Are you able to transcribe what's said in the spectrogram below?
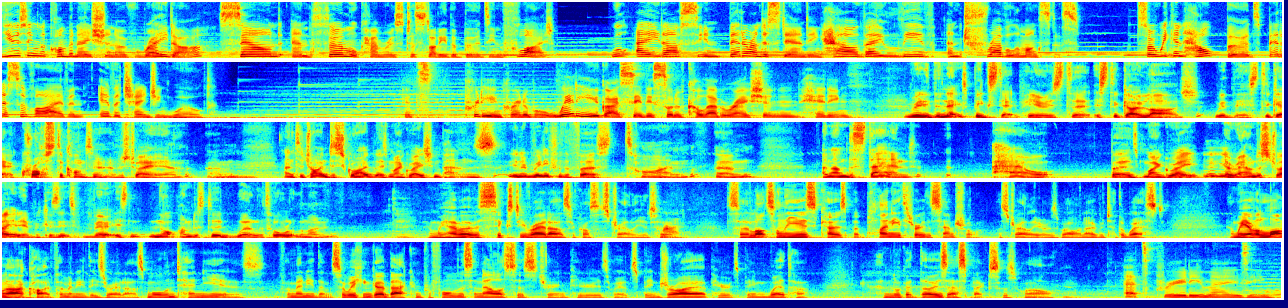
Using the combination of radar, sound, and thermal cameras to study the birds in flight will aid us in better understanding how they live and travel amongst us, so we can help birds better survive an ever changing world. It's pretty incredible. Where do you guys see this sort of collaboration heading? Really, the next big step here is to is to go large with this, to get across the continent of Australia, um, and to try and describe those migration patterns. You know, really for the first time, um, and understand how birds migrate around Australia because it's very it's not understood well at all at the moment. And we have over 60 radars across Australia too. Right. So lots on the east coast, but plenty through the central Australia as well and over to the west. And we have a long archive for many of these radars, more than 10 years for many of them. So we can go back and perform this analysis during periods where it's been drier, periods been wetter, and look at those aspects as well. That's pretty amazing.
